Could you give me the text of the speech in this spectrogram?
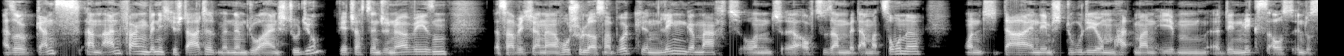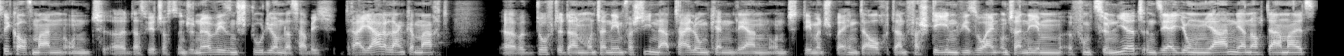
Also ganz am Anfang bin ich gestartet mit einem dualen Studium, Wirtschaftsingenieurwesen, das habe ich an der Hochschule Osnabrück in Lingen gemacht und äh, auch zusammen mit Amazone. Und da in dem Studium hat man eben äh, den Mix aus Industriekaufmann und äh, das Wirtschaftsingenieurwesen-Studium. Das habe ich drei Jahre lang gemacht, äh, durfte dann im Unternehmen verschiedene Abteilungen kennenlernen und dementsprechend auch dann verstehen, wie so ein Unternehmen äh, funktioniert, in sehr jungen Jahren ja noch damals.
